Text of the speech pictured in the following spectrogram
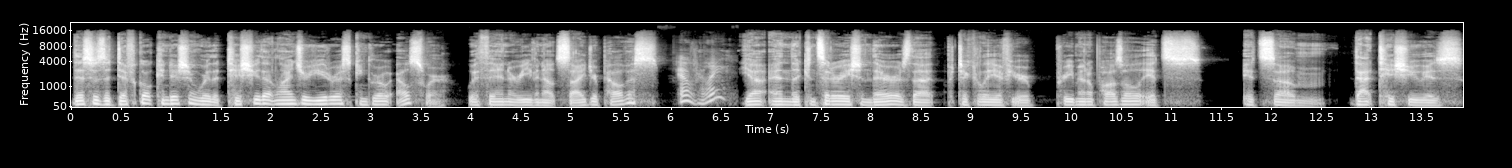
this is a difficult condition where the tissue that lines your uterus can grow elsewhere, within or even outside your pelvis. Oh, really? Yeah, and the consideration there is that particularly if you're premenopausal, it's it's um that tissue is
